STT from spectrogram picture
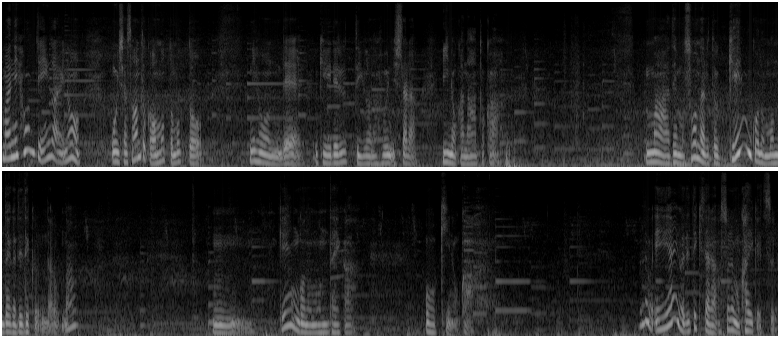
まあ、日本人以外のお医者さんとかをもっともっと日本で受け入れるっていうような風にしたらいいのかなとか。まあでもそうなると言語の問題が出てくるんだろうな。うん。言語の問題が大きいのか。でも AI が出てきたらそれも解決する。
